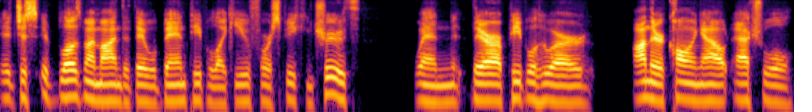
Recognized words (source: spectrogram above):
it just, it blows my mind that they will ban people like you for speaking truth when there are people who are on there calling out actual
